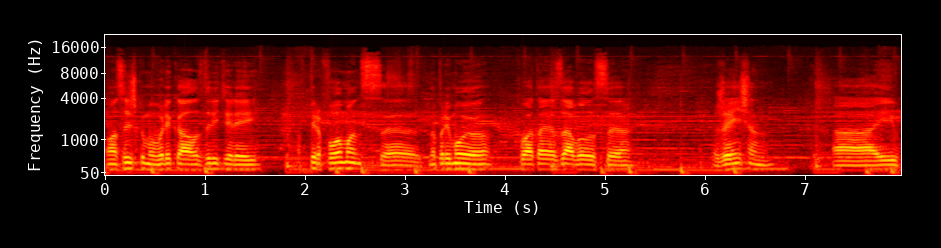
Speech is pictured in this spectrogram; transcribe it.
он слишком увлекал зрителей в перформанс, э, напрямую хватая за волосы женщин э, и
